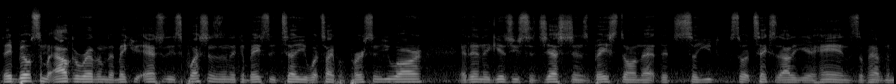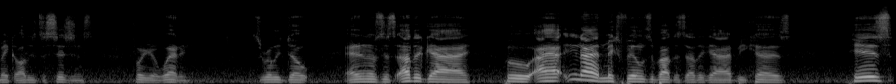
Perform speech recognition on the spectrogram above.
they built some algorithm that make you answer these questions and it can basically tell you what type of person you are and then it gives you suggestions based on that, that so you so it takes it out of your hands of having to make all these decisions for your wedding. It's really dope. And then there's this other guy who I you know I had mixed feelings about this other guy because his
